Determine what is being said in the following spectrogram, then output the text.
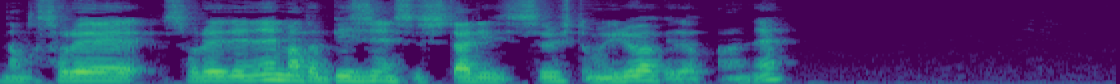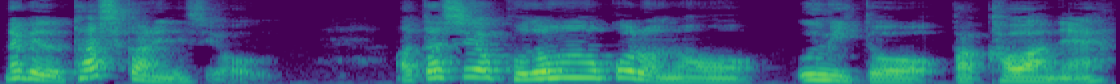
なんかそれ、それでね、またビジネスしたりする人もいるわけだからね。だけど確かにですよ。私が子供の頃の海とか川ね、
